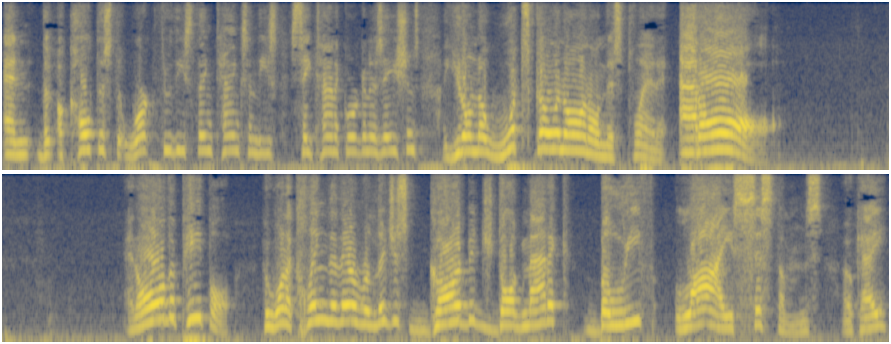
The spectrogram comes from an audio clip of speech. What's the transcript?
and the occultists that work through these think tanks and these satanic organizations, you don't know what's going on on this planet at all. And all the people who want to cling to their religious garbage, dogmatic belief lie systems, okay?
